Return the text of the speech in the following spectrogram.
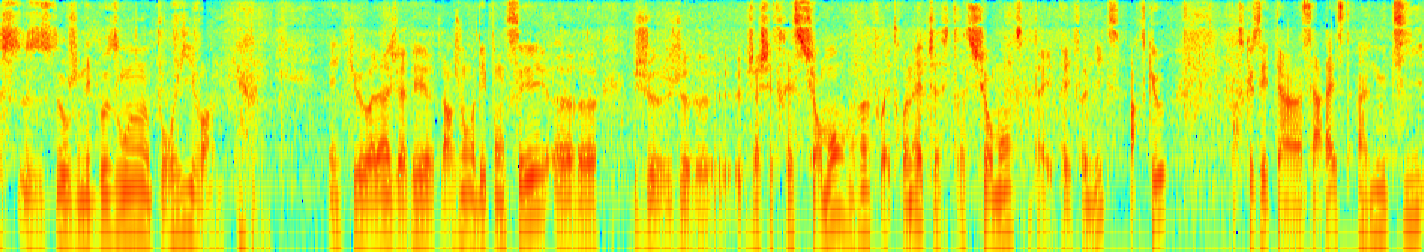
ce dont j'en ai besoin pour vivre, et que voilà j'avais de l'argent à dépenser, euh, je, j'achèterais sûrement, il hein, faut être honnête, j'achèterais sûrement cet iPhone X parce que parce que c'est un, ça reste un outil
